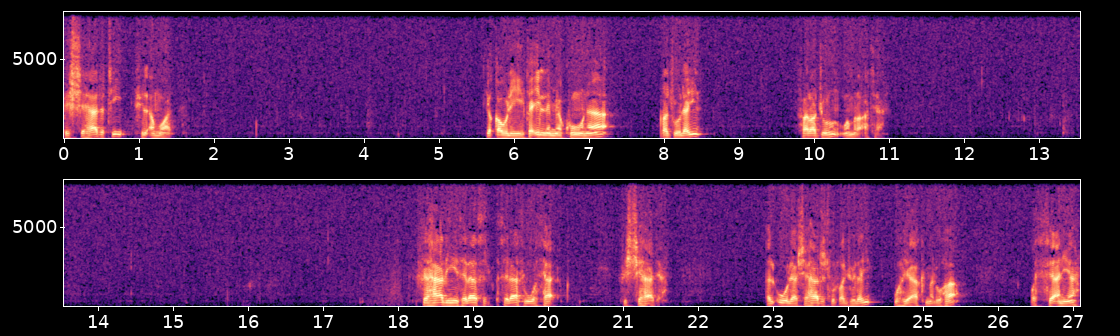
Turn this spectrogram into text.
في الشهادة في الأموال. لقوله فإن لم يكونا رجلين فرجل وامرأتان. فهذه ثلاث ثلاث وثائق في الشهادة. الأولى شهادة الرجلين وهي أكملها والثانية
